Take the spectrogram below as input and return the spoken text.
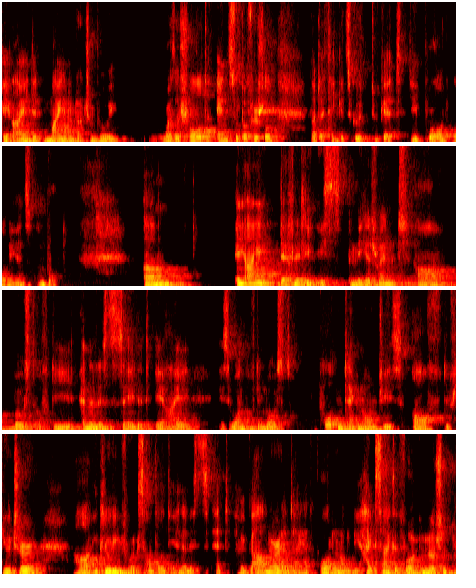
AI that my introduction will be rather short and superficial, but I think it's good to get the broad audience on board. Um, AI definitely is a megatrend. Uh, most of the analysts say that AI is one of the most important technologies of the future, uh, including, for example, the analysts at uh, Gartner, and I have brought along the hype cycle for emerging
